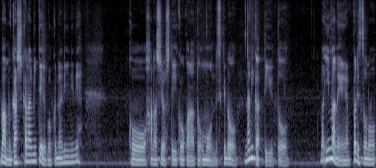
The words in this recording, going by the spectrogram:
まあ昔から見てる僕なりにね、こう話をしていこうかなと思うんですけど、何かっていうと、まあ今ね、やっぱりその、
